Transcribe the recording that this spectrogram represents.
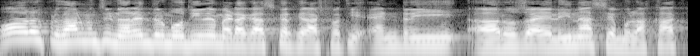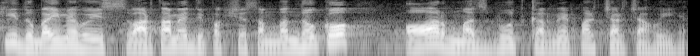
और प्रधानमंत्री नरेंद्र मोदी ने मेडागास्कर के राष्ट्रपति एंड्री रोजाएलिना से मुलाकात की। दुबई में हुई इस वार्ता में द्विपक्षीय संबंधों को और मज़बूत करने पर चर्चा हुई है।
